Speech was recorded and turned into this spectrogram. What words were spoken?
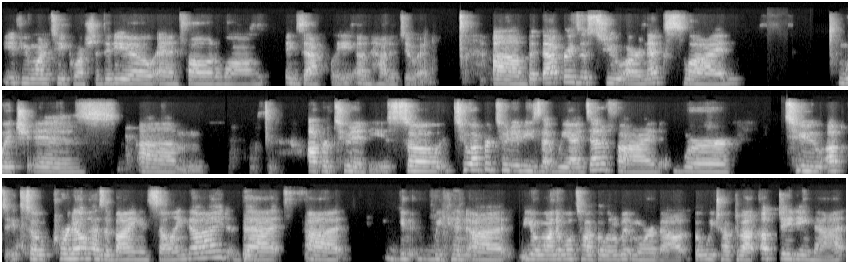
if you wanted to, you can watch the video and follow it along exactly on how to do it. Um, but that brings us to our next slide, which is um, opportunities. So two opportunities that we identified were to up. So Cornell has a buying and selling guide that uh, you know, we can, uh, Yolanda will talk a little bit more about, but we talked about updating that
